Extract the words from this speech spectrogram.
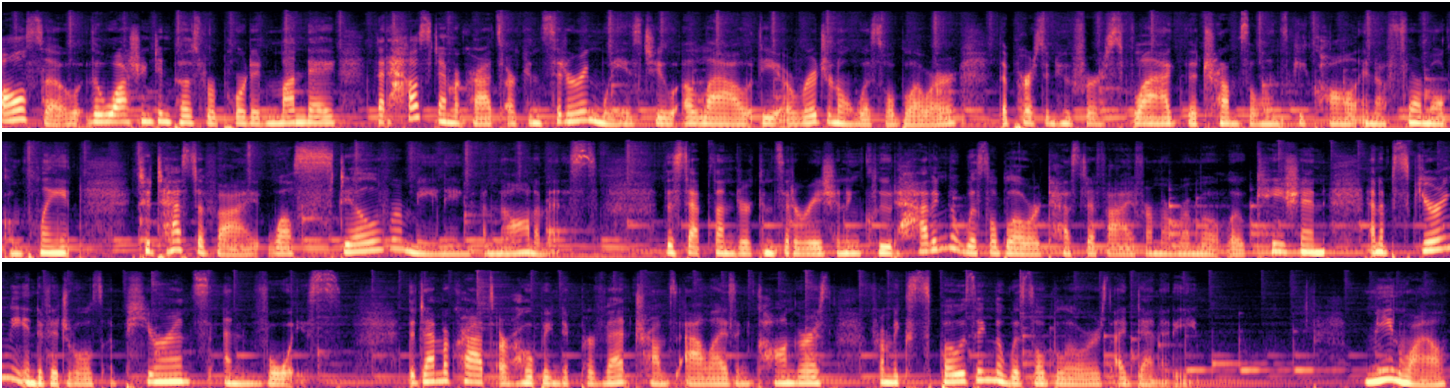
Also, the Washington Post reported Monday that House Democrats are considering ways to allow the original whistleblower, the person who first flagged the Trump Zelensky call in a formal complaint, to testify while still remaining anonymous. The steps under consideration include having the whistleblower testify from a remote location and obscuring the individual's appearance and voice. The Democrats are hoping to prevent Trump's allies in Congress from exposing the whistleblower's identity. Meanwhile,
